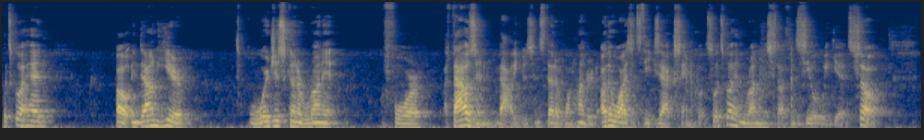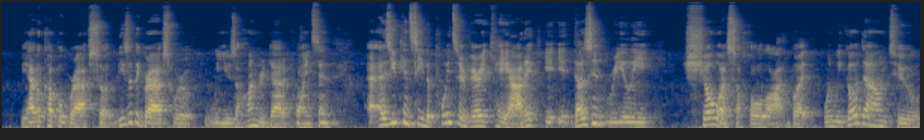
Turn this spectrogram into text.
let's go ahead. Oh, and down here, we're just going to run it for a thousand values instead of 100. Otherwise, it's the exact same code. So let's go ahead and run this stuff and see what we get. So we have a couple graphs. So these are the graphs where we use 100 data points. And as you can see, the points are very chaotic. It, it doesn't really show us a whole lot. But when we go down to,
